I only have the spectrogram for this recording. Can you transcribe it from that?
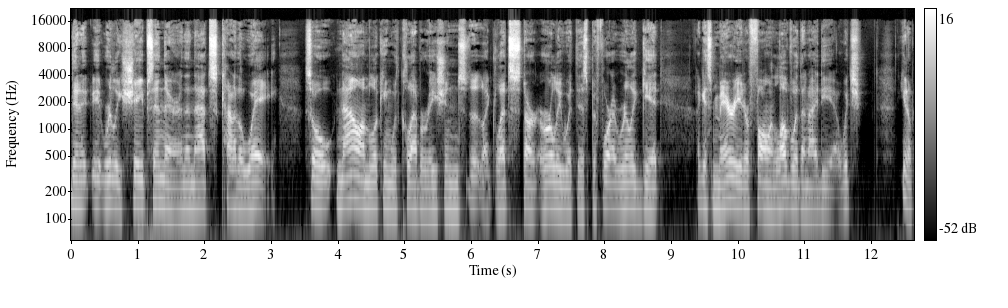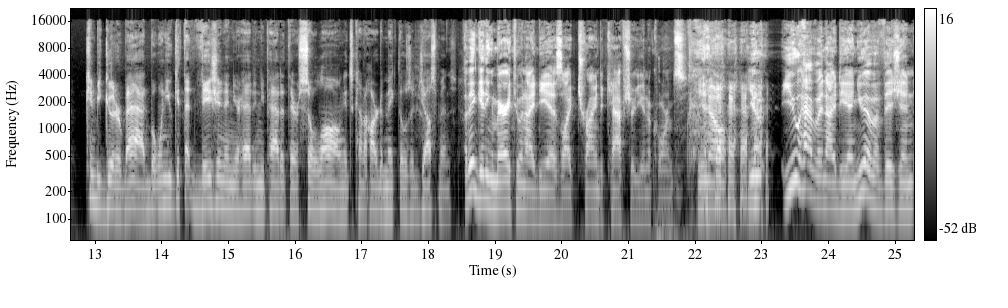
then it, it really shapes in there, and then that's kind of the way. So now I'm looking with collaborations, uh, like let's start early with this before I really get, I guess, married or fall in love with an idea, which, you know, can be good or bad. But when you get that vision in your head and you've had it there so long, it's kind of hard to make those adjustments. I think getting married to an idea is like trying to capture unicorns. You know, you you have an idea and you have a vision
